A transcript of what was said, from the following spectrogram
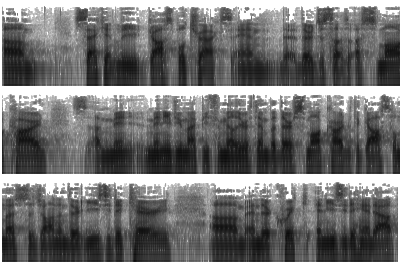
Um, Secondly, gospel tracts, and they're just a, a small card. A many, many, of you might be familiar with them, but they're a small card with a gospel message on them. They're easy to carry, um, and they're quick and easy to hand out.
